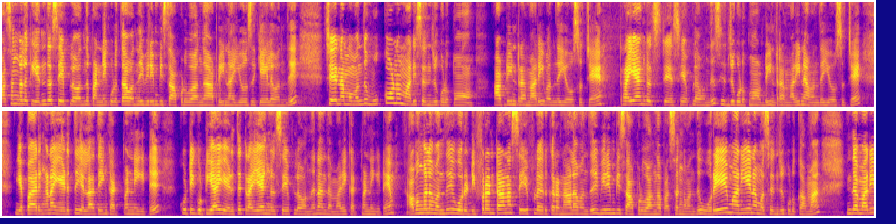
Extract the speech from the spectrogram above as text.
பசங்களுக்கு எந்த ஷேப்பில் வந்து பண்ணி கொடுத்தா வந்து விரும்பி சாப்பிடுவாங்க அப்படின்னு நான் யோசிக்கையில் வந்து சரி நம்ம வந்து முக்கோணம் மாதிரி செஞ்சு கொடுப்போம் அப்படின்ற மாதிரி வந்து யோசித்தேன் ட்ரையாங்கிள் ஸ்டே ஷேப்பில் வந்து செஞ்சு கொடுப்போம் அப்படின்ற மாதிரி நான் வந்து யோசித்தேன் இங்கே பாருங்கள் நான் எடுத்து எல்லாத்தையும் கட் பண்ணிக்கிட்டு குட்டி குட்டியாக எடுத்து ட்ரையாங்கிள் ஷேப்பில் வந்து நான் இந்த மாதிரி கட் பண்ணிக்கிட்டேன். அவங்களும் வந்து ஒரு டிஃப்ரெண்ட்டான ஷேப்பில் இருக்கிறனால வந்து விரும்பி சாப்பிடுவாங்க பசங்க வந்து. ஒரே மாதிரியே நம்ம செஞ்சு கொடுக்காம இந்த மாதிரி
